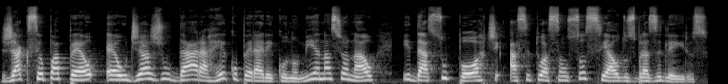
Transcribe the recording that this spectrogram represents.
já que seu papel é o de ajudar a recuperar a economia nacional e dar suporte à situação social dos brasileiros.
